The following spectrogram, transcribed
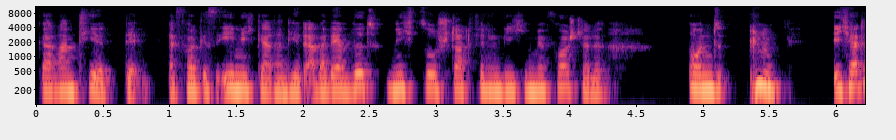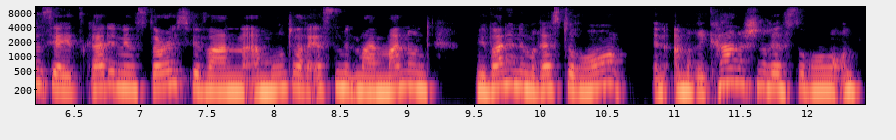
garantiert. Der Erfolg ist eh nicht garantiert, aber der wird nicht so stattfinden, wie ich ihn mir vorstelle. Und ich hatte es ja jetzt gerade in den Stories, wir waren am Montag essen mit meinem Mann und wir waren in einem Restaurant, in einem amerikanischen Restaurant und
